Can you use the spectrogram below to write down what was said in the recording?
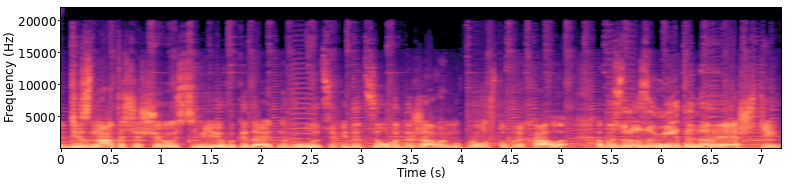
дізнатися, що його з сім'єю викидають на вулицю, і до цього держава йому просто брехала, аби зрозуміти нарешті,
